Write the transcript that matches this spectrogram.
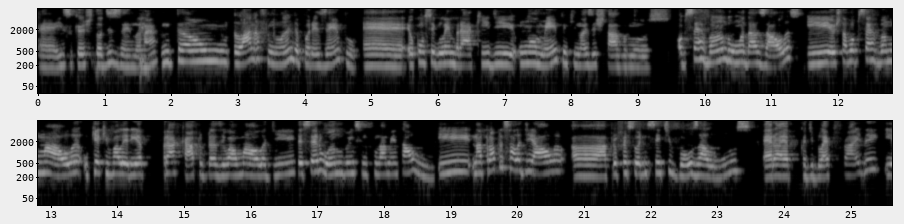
é, isso que eu estou dizendo, né? Então, lá na Finlândia, por exemplo, é, eu consigo lembrar aqui de um momento em que nós estávamos observando uma das aulas e eu estava observando uma aula, o que equivaleria para cá, para o Brasil, a uma aula de terceiro ano do ensino fundamental 1. E na própria sala de aula, a professora incentivou os alunos, era a época de Black Friday, e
